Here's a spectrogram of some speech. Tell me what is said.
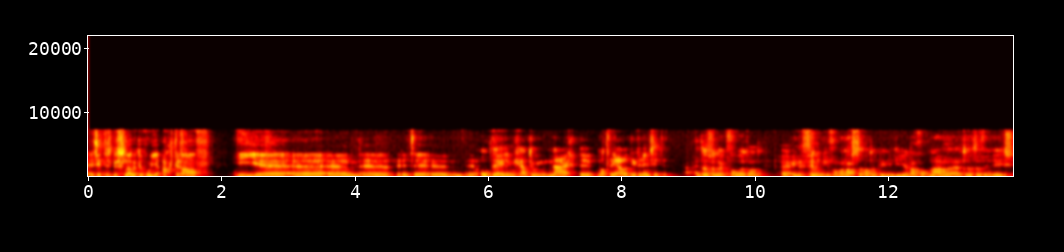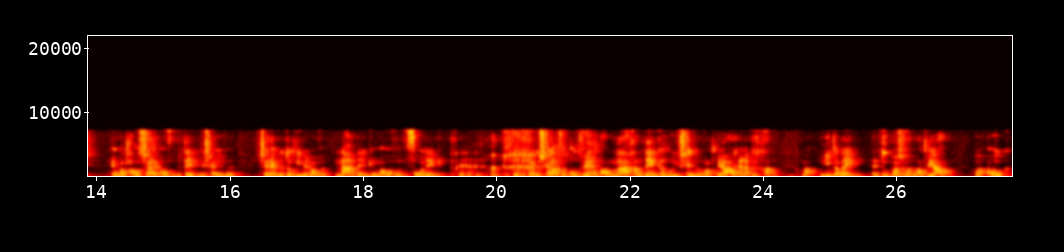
zit dus besloten hoe je achteraf die eh, eh, ehm, eh, weet het, eh, ehm, eh, opdeling gaat doen naar de materialen die erin zitten. En dat is een leuk voorbeeld, want in het filmpje van Belaster, wat ook in die diadagopname eh, terug te vinden is, en wat Hans zei over betekenis geven, ze hebben het ook niet meer over nadenken, maar over voordenken. dus vanaf het ontwerp al na gaan denken hoe je slim met materialen om Ja. kunt gaan. Maar niet alleen het toepassen van het materiaal, maar ook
